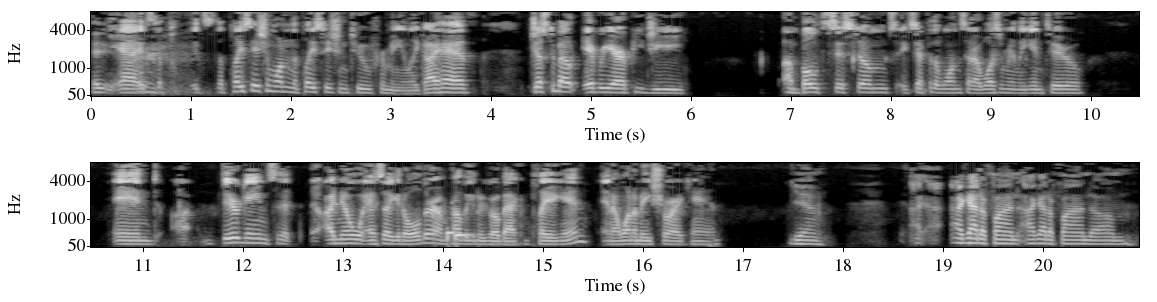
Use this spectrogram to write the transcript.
It- Yeah, it's the, it's the PlayStation 1 and the PlayStation 2 for me. Like I have just about every RPG on both systems except for the ones that I wasn't really into. And uh, they're games that I know as I get older, I'm probably going to go back and play again, and I want to make sure I can. Yeah. I, I gotta find, I gotta find, um,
